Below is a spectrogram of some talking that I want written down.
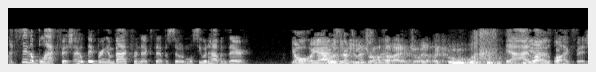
let's say the Blackfish. I hope they bring him back for next episode, and we'll see what happens there. Oh yeah, I was I a to mention drop that. that I enjoyed. I'm like, ooh. Yeah, I Yeah, love the Blackfish.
